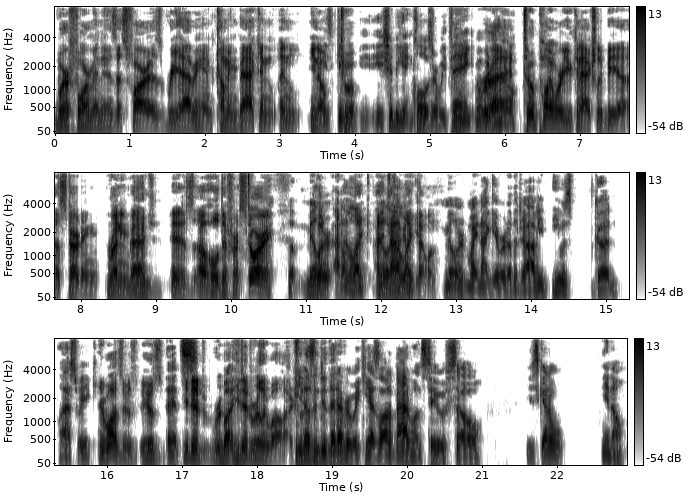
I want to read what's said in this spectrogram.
where Foreman is as far as rehabbing and coming back and and you know He's to a getting, he should be getting closer, we think, but we right, don't know. to a point where you can actually be a, a starting running back mm. is a whole different story. But Miller, But I don't know. Like I kind of like get- that one. Miller might not get rid of the job. He he was good last week. He was. He was. He was. He did. Re- but he did really well. Actually. He doesn't do that every week. He has a lot of bad ones too. So you just got to, you know,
